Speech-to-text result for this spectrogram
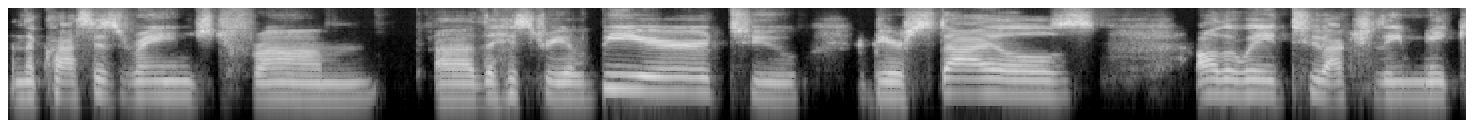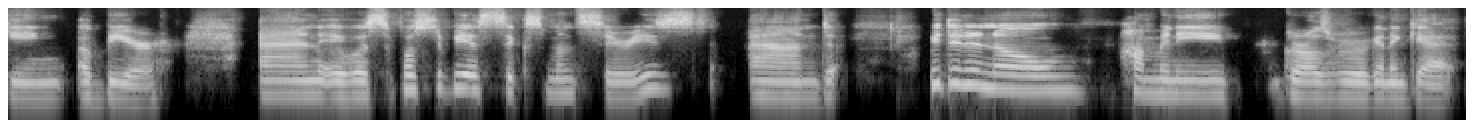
and the classes ranged from uh, the history of beer to beer styles, all the way to actually making a beer. And it was supposed to be a six month series. And we didn't know how many girls we were going to get.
